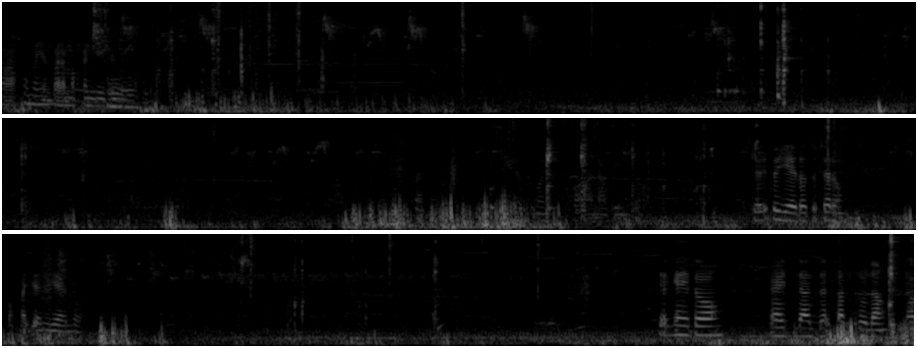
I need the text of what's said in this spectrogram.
Baka mo yan para makandi ka. Sino tuman pa natin to. Sir, ito yellow to oh. Baka dyan yellow. Sir, ganito. Kahit na- tatlo lang na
